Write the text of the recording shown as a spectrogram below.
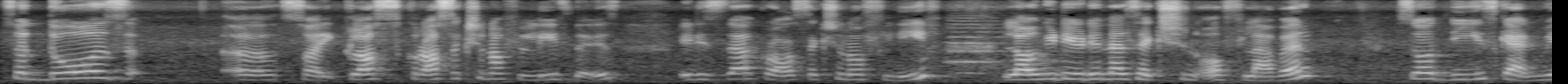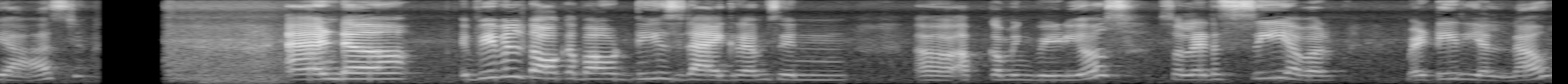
so those uh, sorry cross cross section of leaf there is it is the cross section of leaf longitudinal section of flower. So these can be asked. And uh, we will talk about these diagrams in uh, upcoming videos. So let us see our material now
